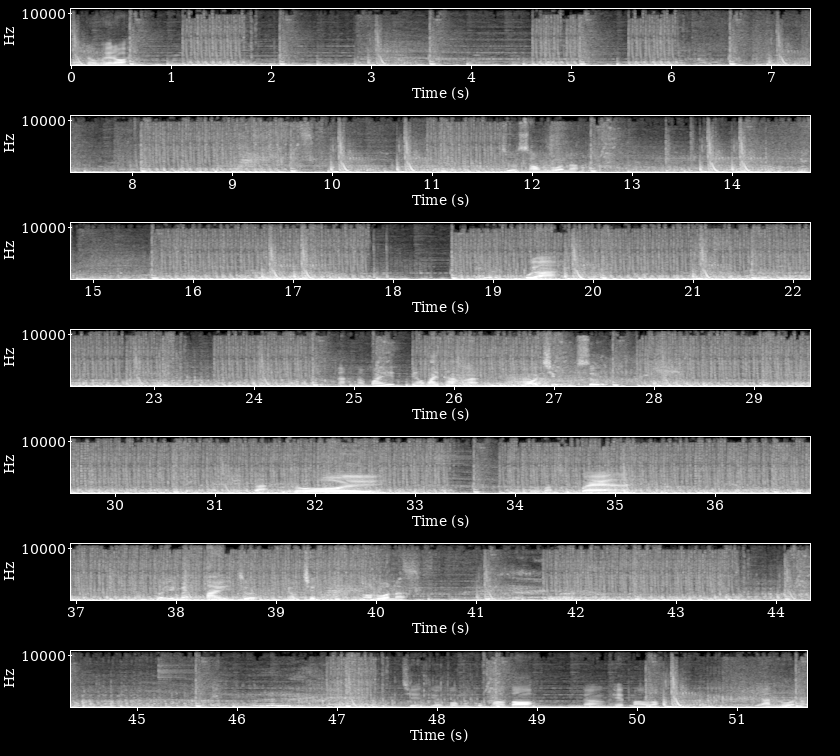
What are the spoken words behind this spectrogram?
Bắt đầu hết rồi. Chưa xong luôn ạ. Ui à nó bay, đeo bay thẳng ạ Khó chịu thực sự tạm rồi Rồi bắn súng bé này Bắn gãy mẹ tay chưa Kéo chết nó luôn ạ Trên kia có một cục máu to đang hết máu rồi. Thì ăn luôn à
